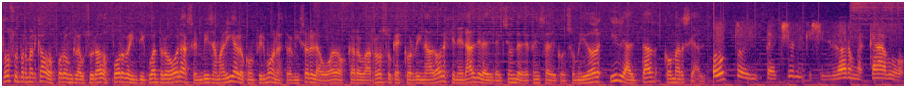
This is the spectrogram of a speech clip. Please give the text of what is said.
Dos supermercados fueron clausurados por 24 horas en Villa María, lo confirmó nuestro emisor el abogado Oscar Barroso, que es coordinador general de la Dirección de Defensa del Consumidor y Lealtad Comercial. Producto de inspecciones que se llevaron a cabo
